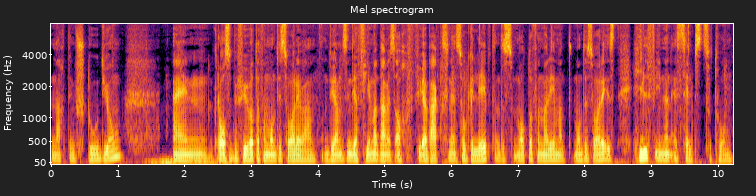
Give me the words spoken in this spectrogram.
nach dem Studium, ein großer Befürworter von Montessori war. Und wir haben es in der Firma damals auch für Erwachsene so gelebt. Und das Motto von Maria Montessori ist, hilf ihnen, es selbst zu tun.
